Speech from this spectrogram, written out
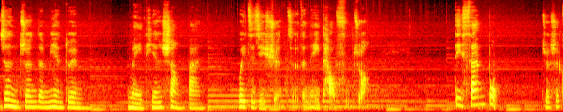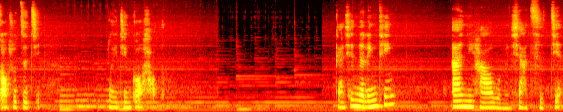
认真的面对每天上班为自己选择的那一套服装。第三步，就是告诉自己我已经够好了。感谢你的聆听。安，你好，我们下次见。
